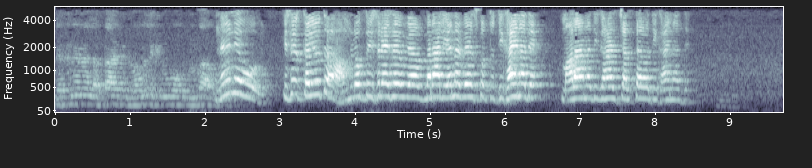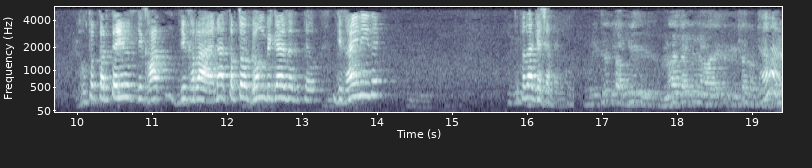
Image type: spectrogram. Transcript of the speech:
देखने में लगता है कि लेकिन वो उनका नहीं नहीं वो इसे कहियो तो हम लोग तो इसलिए बना लिया ना वेश को तो दिखाई ना दे। माला ना दिखाए चलता हुआ दिखाई ना दे। लोग तो करते ही दिखा दिख रहा है ना तब तो ढोंग भी कह सकते हो दिखाई नहीं दे। तो पता क्या चलेगा हाँ,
